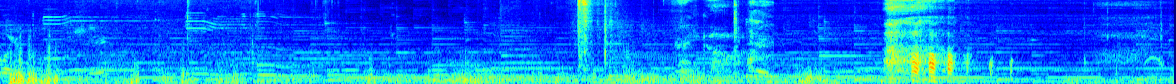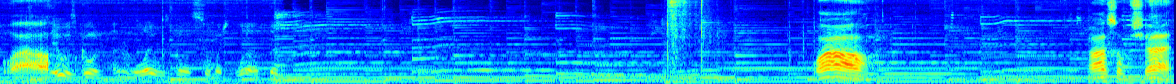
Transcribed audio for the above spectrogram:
wow. It was going, I don't know why it was going so much left. Wow. Awesome shot.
